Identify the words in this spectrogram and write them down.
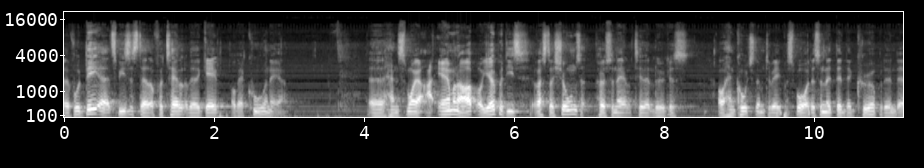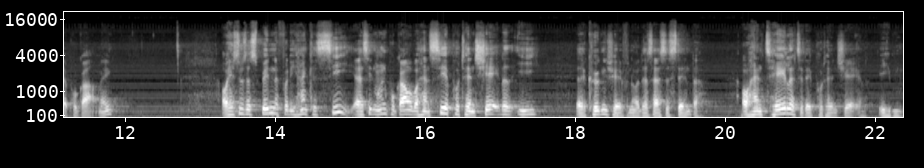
øh, vurdere et spisested og fortælle, hvad er galt og hvad kuren er. Øh, han smøger ærmerne op og hjælper dit restaurationspersonal til at lykkes. Og han coacher dem tilbage på sporet. Det er sådan, at den, den kører på den der program. Ikke? Og jeg synes, det er spændende, fordi han kan se, jeg har set mange programmer, hvor han ser potentialet i øh, køkkenchefen og deres assistenter. Og han taler til det potentiale i dem.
